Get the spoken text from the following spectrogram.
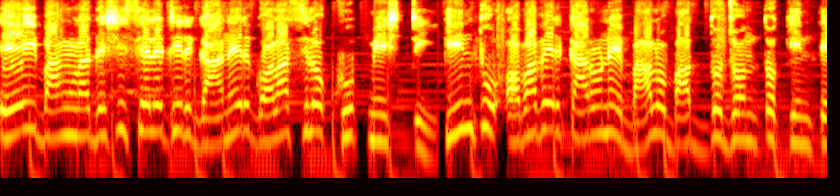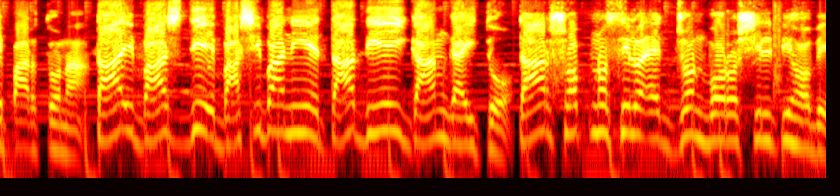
এই বাংলাদেশি ছেলেটির গানের গলা ছিল খুব মিষ্টি, কিন্তু অভাবের কারণে ভালো বাদ্যযন্ত্র কিনতে পারতো না। তাই বাঁশ দিয়ে বাঁশি বানিয়ে তা দিয়েই গান গাইতো। তার স্বপ্ন ছিল একজন বড় শিল্পী হবে।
